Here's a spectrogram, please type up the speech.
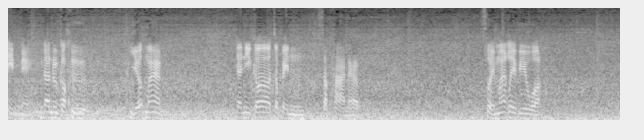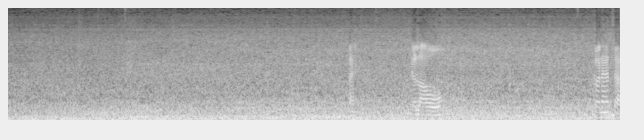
ติดเนี่ย ด้านนู้นก็คือเยอะมากด้านนี้ก็จะเป็นสะพานนะครับ สวยมากเลยวิวอะเดี๋ยวเรา ก็น่าจะ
